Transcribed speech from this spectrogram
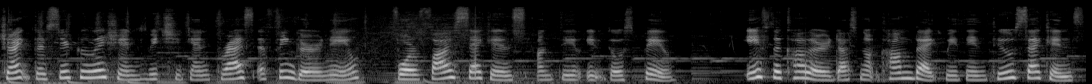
Check the circulation which you can press a fingernail for 5 seconds until it goes pale. If the color does not come back within 2 seconds,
